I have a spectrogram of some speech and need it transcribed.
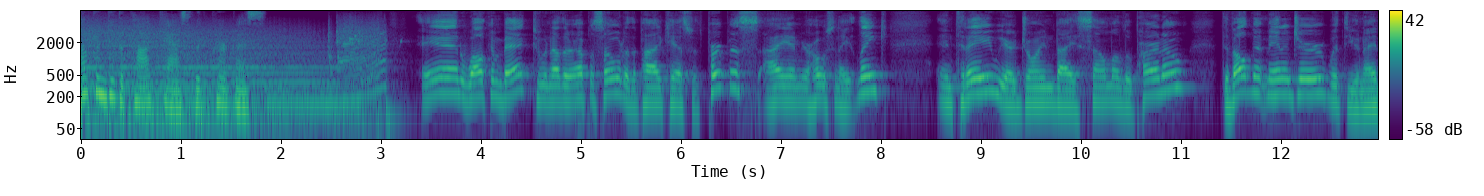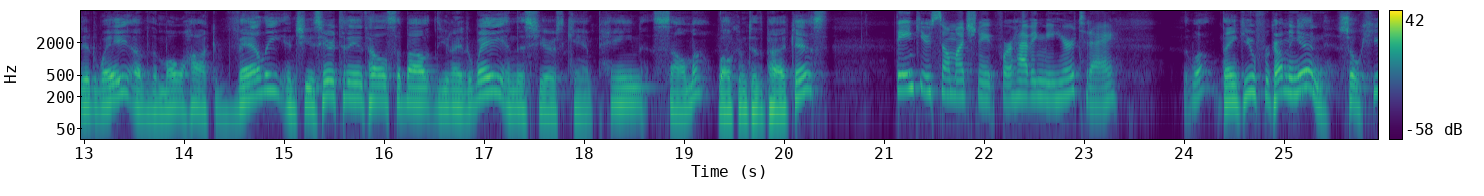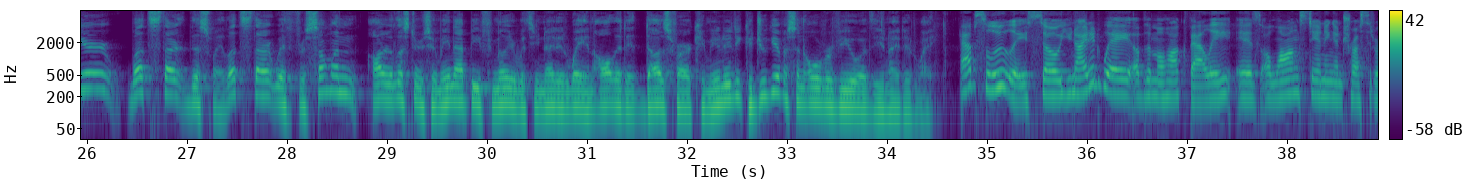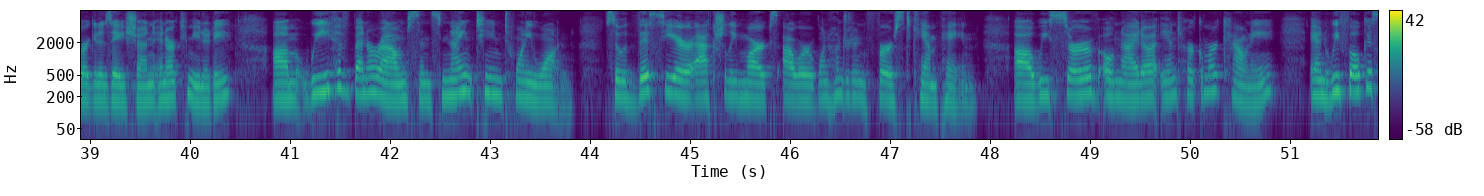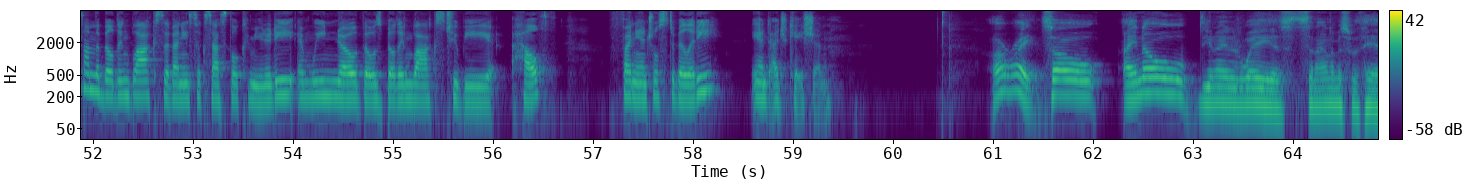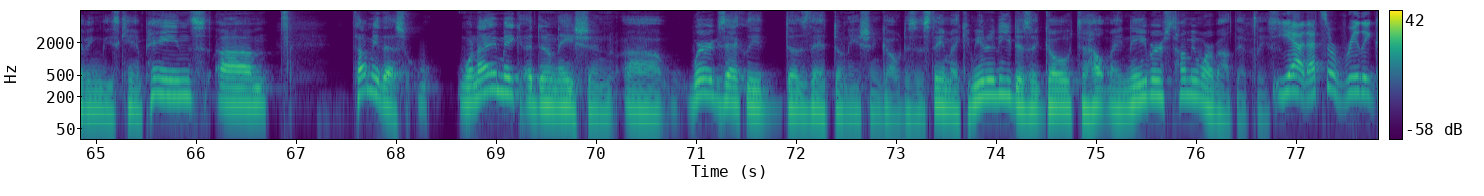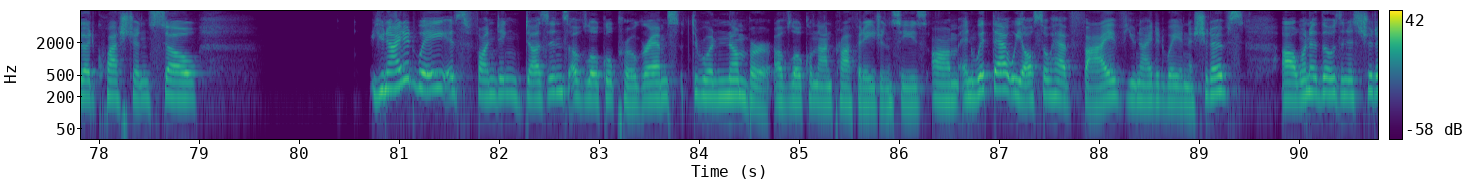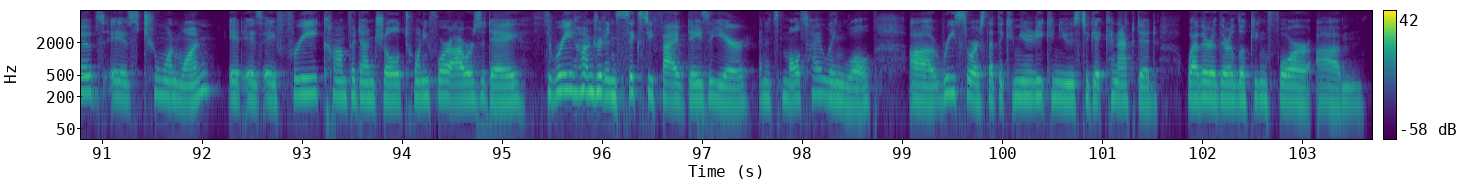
Welcome to the podcast with purpose. And welcome back to another episode of the podcast with purpose. I am your host, Nate Link. And today we are joined by Selma Lupardo, Development Manager with the United Way of the Mohawk Valley. And she is here today to tell us about the United Way and this year's campaign. Selma, welcome to the podcast. Thank you so much, Nate, for having me here today. Well, thank you for coming in. So here, let's start this way. Let's start with for someone, our listeners who may not be familiar with United Way and all that it does for our community, could you give us an overview of the United Way? Absolutely. So United Way of the Mohawk Valley is a long-standing and trusted organization in our community. Um, we have been around since 1921. So this year actually marks our 101st campaign. Uh, we serve Oneida and Herkimer County, and we focus on the building blocks of any successful community and we know those building blocks to be health, financial stability, and education. All right. So I know the United Way is synonymous with having these campaigns. Um, tell me this. When I make a donation, uh, where exactly does that donation go? Does it stay in my community? Does it go to help my neighbors? Tell me more about that, please. Yeah, that's a really good question. So, United Way is funding dozens of local programs through a number of local nonprofit agencies. Um, and with that, we also have five United Way initiatives. Uh, one of those initiatives is 211. It is a free, confidential, 24 hours a day, 365 days a year, and it's multilingual uh, resource that the community can use to get connected, whether they're looking for um,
